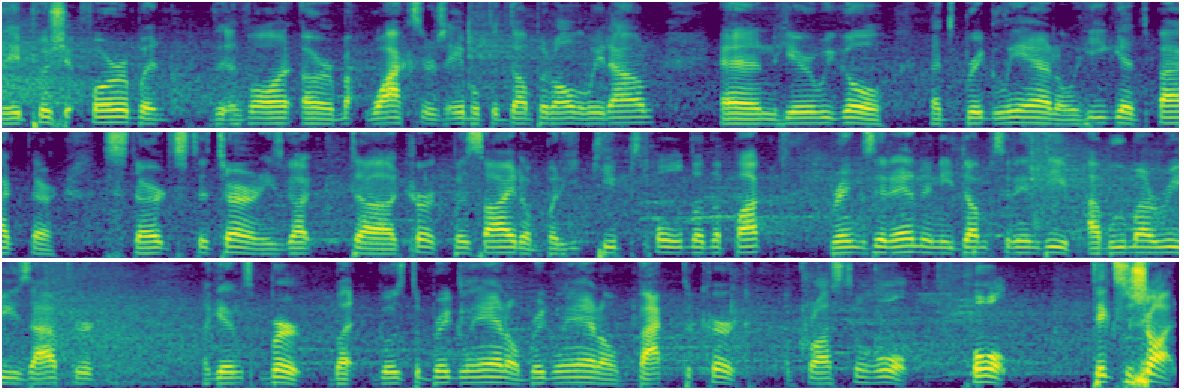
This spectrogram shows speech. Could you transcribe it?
They push it forward, but the or Waxer's able to dump it all the way down. And here we go. That's Brigliano. He gets back there, starts to turn. He's got uh, Kirk beside him, but he keeps hold of the puck, brings it in, and he dumps it in deep. Abu Marie's after it against Burt, but goes to Brigliano. Brigliano back to Kirk, across to Holt. Holt takes a shot.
